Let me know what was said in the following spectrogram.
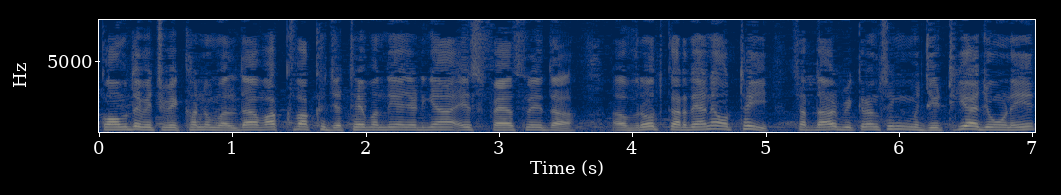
ਕੌਮ ਦੇ ਵਿੱਚ ਵੇਖਣ ਨੂੰ ਮਿਲਦਾ ਵੱਖ-ਵੱਖ ਜਥੇਬੰਦੀਆਂ ਜਿਹੜੀਆਂ ਇਸ ਫੈਸਲੇ ਦਾ ਵਿਰੋਧ ਕਰਦਿਆਂ ਨੇ, ਉੱਥੇ ਹੀ ਸਰਦਾਰ ਵਿਕਰਮ ਸਿੰਘ ਮਜੀਠੀਆ ਜੋ ਨੇ,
